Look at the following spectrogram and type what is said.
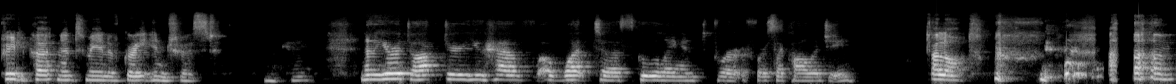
pretty pertinent to me and of great interest. Okay. Now you're a doctor. You have uh, what uh, schooling and for for psychology? A lot. um,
